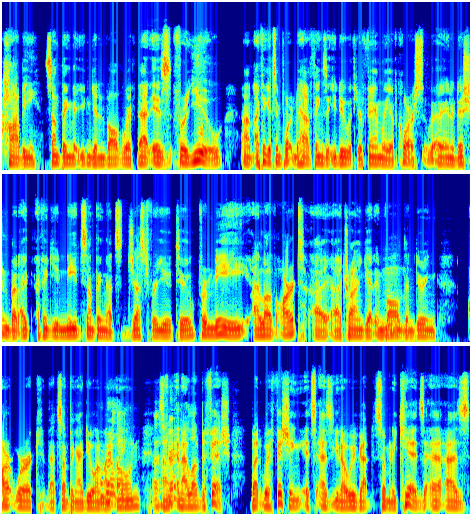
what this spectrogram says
hobby, something that you can get involved with that is for you. Um, I think it's important to have things that you do with your family, of course, uh, in addition, but I, I think you need something that's just for you too. For me, I love art. I, I try and get involved in doing artwork. That's something I do on Mm. Oh, my really? own. That's Um, and I love to fish. But with fishing, it's as you know, we've got so many kids. Uh, as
